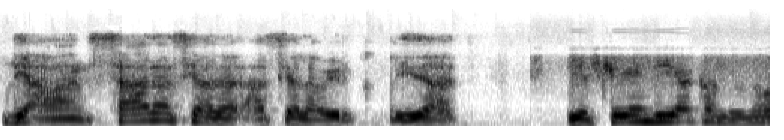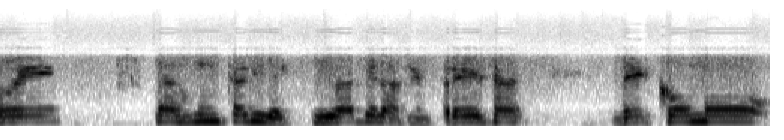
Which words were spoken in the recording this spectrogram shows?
de avanzar hacia la, hacia la virtualidad. Y es que hoy en día cuando uno ve las juntas directivas de las empresas, ve cómo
